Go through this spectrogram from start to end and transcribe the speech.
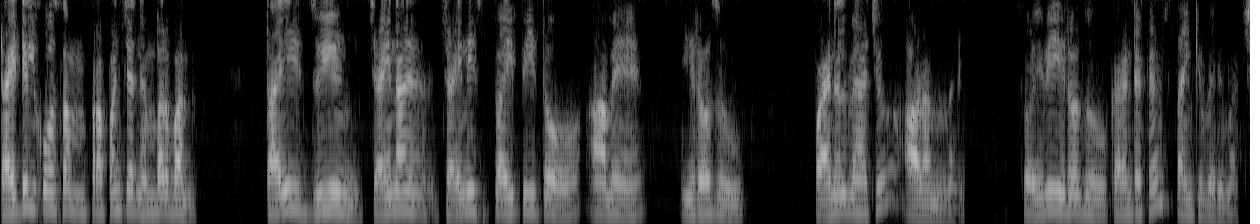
టైటిల్ కోసం ప్రపంచ number one Tai Tzu ying China Chinese తైపీతో ఆమె ఈరోజు ఫైనల్ మ్యాచ్ ఆడనున్నది. సో ఇవి ఈరోజు current affairs. Thank you very much.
